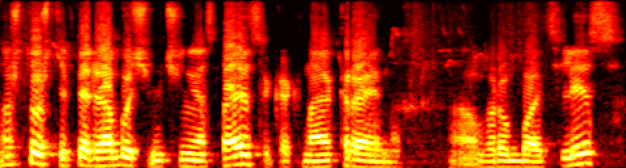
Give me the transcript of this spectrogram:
Ну что ж, теперь рабочим ничего не остается, как на окраинах а, вырубать лес.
